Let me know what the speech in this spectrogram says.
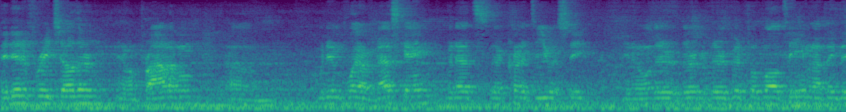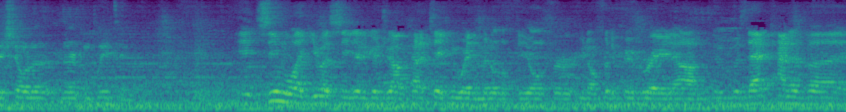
they did it for each other. You know, I'm proud of them. Um, we didn't play our best game, but that's uh, credit to USC. You know, they're, they're, they're a good football team, and I think they showed that they're a complete team. It seemed like USC did a good job kind of taking away the middle of the field for you know for the Cougar grade. Um, was that kind of uh,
